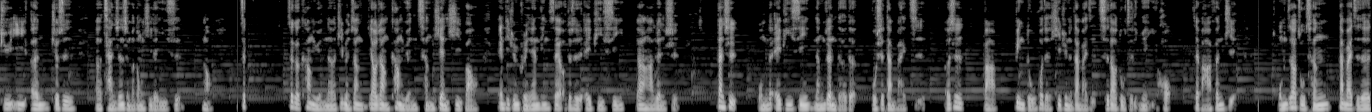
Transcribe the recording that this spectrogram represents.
，gen 就是呃产生什么东西的意思哦。这这个抗原呢，基本上要让抗原呈现细胞。Antigen presenting cell 就是 APC，要让它认识。但是我们的 APC 能认得的不是蛋白质，而是把病毒或者细菌的蛋白质吃到肚子里面以后，再把它分解。我们知道组成蛋白质的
